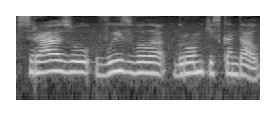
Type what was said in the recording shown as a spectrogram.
сразу вызвало громкий скандал.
